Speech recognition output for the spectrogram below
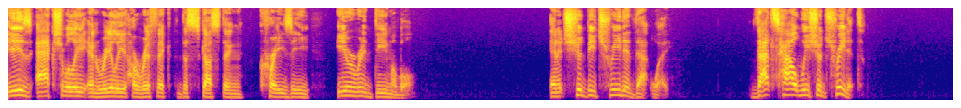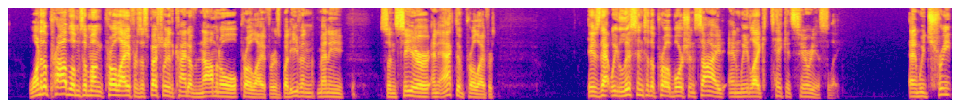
is actually and really horrific, disgusting, crazy, irredeemable. And it should be treated that way. That's how we should treat it. One of the problems among pro lifers, especially the kind of nominal pro lifers, but even many sincere and active pro lifers, is that we listen to the pro-abortion side and we like take it seriously. And we treat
